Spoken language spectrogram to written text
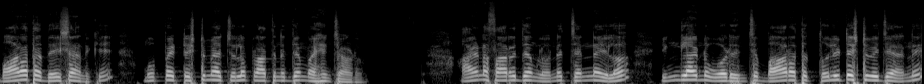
భారతదేశానికి ముప్పై టెస్టు మ్యాచ్ల్లో ప్రాతినిధ్యం వహించాడు. ఆయన సారథ్యంలోనే చెన్నైలో ఇంగ్లాండ్ను ఓడించి భారత తొలి టెస్ట్ విజయాన్ని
